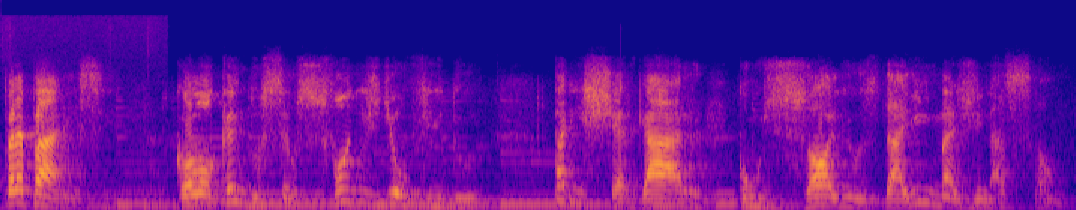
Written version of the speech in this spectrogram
Prepare-se, colocando seus fones de ouvido para enxergar com os olhos da imaginação.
